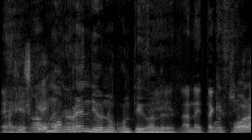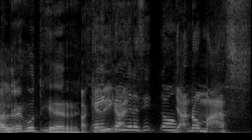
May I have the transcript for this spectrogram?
Así es que... ¿Cómo aprende uno contigo, Andrés? La neta que sí. Órale. Andrés Gutiérrez. Para que Thank you, diga, ya no más.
